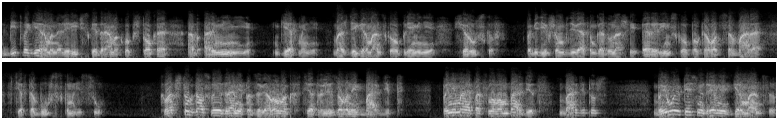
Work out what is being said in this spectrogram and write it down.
Битва Германа, лирическая драма Клопштока об Арминии, Германе, вожде германского племени Херусков, победившем в девятом году нашей эры римского полководца Вара в Тевтобургском лесу. Клапшток дал своей драме подзаголовок «Театрализованный бардит», Понимая под словом «бардит» «бардитус» боевую песню древних германцев,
